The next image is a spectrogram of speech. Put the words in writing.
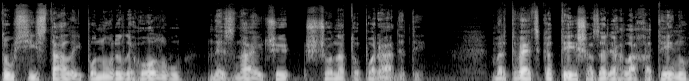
то всі стали й понурили голову, не знаючи, що на то порадити. Мертвецька тиша залягла хатину,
